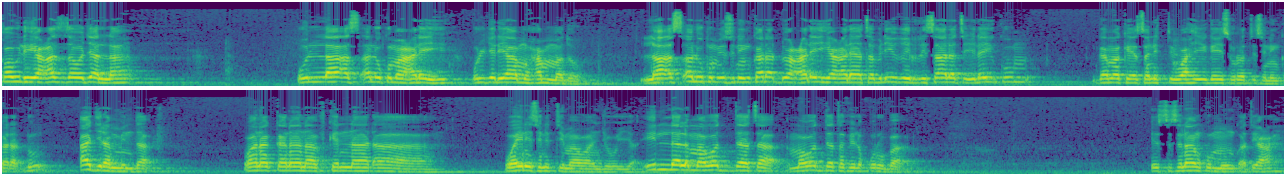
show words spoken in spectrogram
قوله عز وجل قل لا أسألكم عليه قل جل يا محمد. لا أسألكم إذن كرد عليه على تبليغ الرسالة إليكم كما كيسنت وحي جي سورة إذن كرد. أجرا من ذا. وأنا كان نافكنا وين سنت ما وانجوية إلا المودة مودة في القربى. استثناءكم منقطعة.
